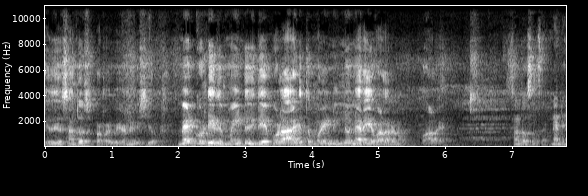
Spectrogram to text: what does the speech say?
இது சந்தோஷப்படுற விஷயம். மேற்கொண்டு இது மைண்டும் இதே போல் அடுத்த முறை இன்னும் நிறைய வளரணும். வாழ. சந்தோஷம் சார். நன்றி.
